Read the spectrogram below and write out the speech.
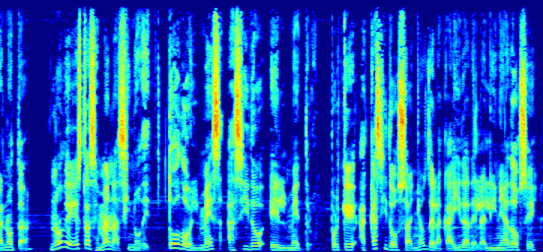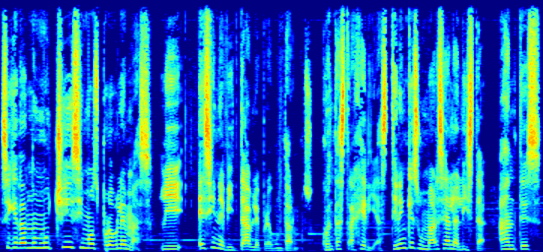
La nota, no de esta semana, sino de todo el mes, ha sido el metro. Porque a casi dos años de la caída de la línea 12 sigue dando muchísimos problemas. Y es inevitable preguntarnos, ¿cuántas tragedias tienen que sumarse a la lista antes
